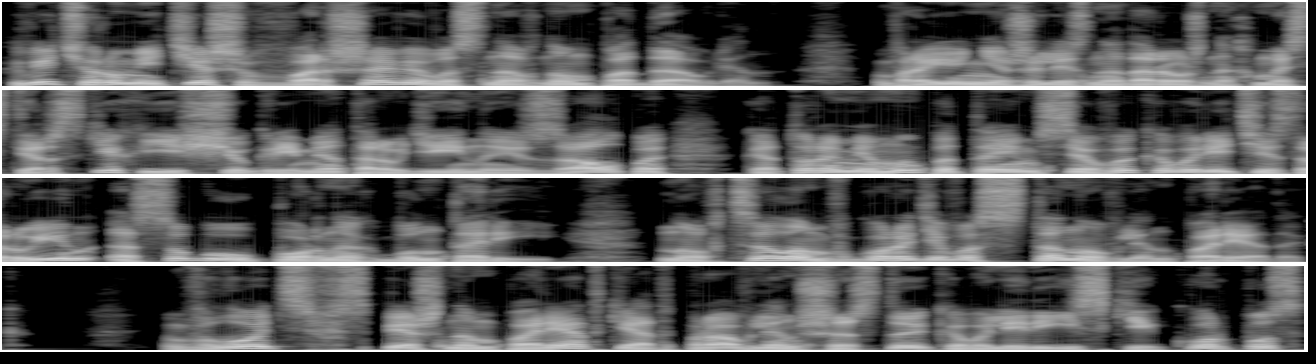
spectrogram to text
К вечеру мятеж в Варшаве в основном подавлен. В районе железнодорожных мастерских еще гремят орудийные залпы, которыми мы пытаемся выковырить из руин особо упорных бунтарей, но в целом в городе восстановлен порядок. В Лодзь в спешном порядке отправлен 6-й кавалерийский корпус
